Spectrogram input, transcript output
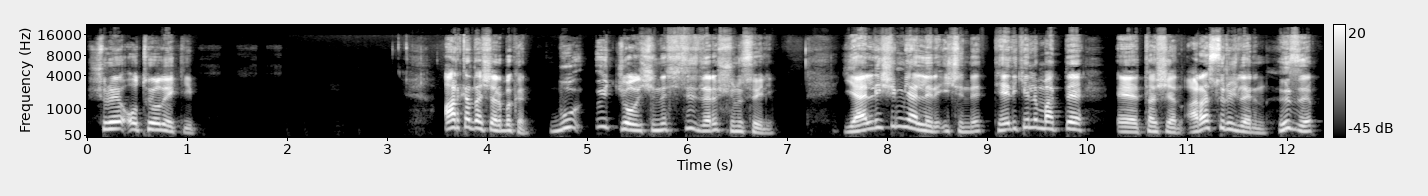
şuraya otoyolu ekleyeyim. Arkadaşlar bakın bu 3 yol içinde sizlere şunu söyleyeyim. Yerleşim yerleri içinde tehlikeli madde e, taşıyan araç sürücülerin hızı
